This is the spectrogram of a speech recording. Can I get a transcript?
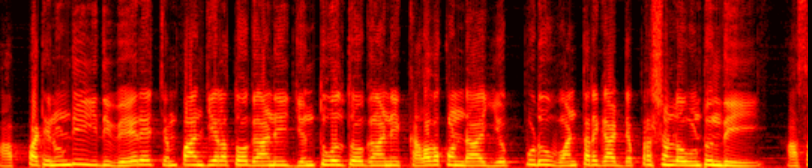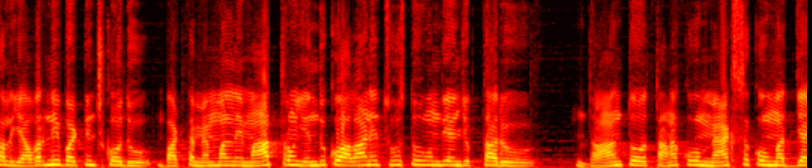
అప్పటి నుండి ఇది వేరే చింపాంజీలతో గాని జంతువులతో గాని కలవకుండా ఎప్పుడూ ఒంటరిగా డిప్రెషన్లో ఉంటుంది. అసలు ఎవరిని పట్టించుకోదు. బట్ మిమ్మల్ని మాత్రం ఎందుకు అలానే చూస్తూ ఉంది అని చెప్తారు. దాంతో తనకు మ్యాక్స్కు మధ్య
